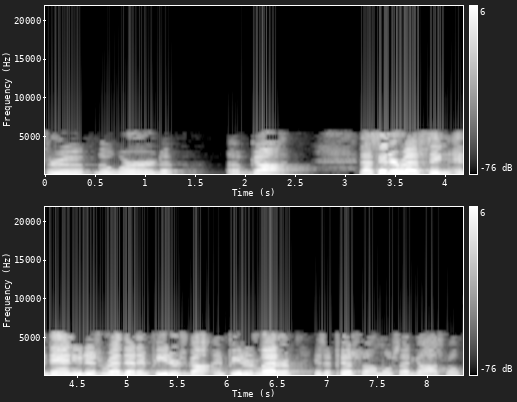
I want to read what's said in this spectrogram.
through the Word of God. Now it's interesting, and Dan, you just read that in Peter's in Peter's letter, his epistle, almost said gospel,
